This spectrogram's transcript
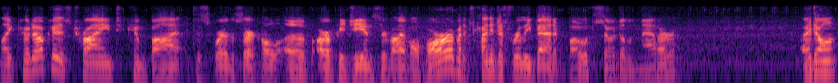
like Koudelka is trying to combine to square the circle of RPG and survival horror, but it's kind of just really bad at both, so it doesn't matter. I don't.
